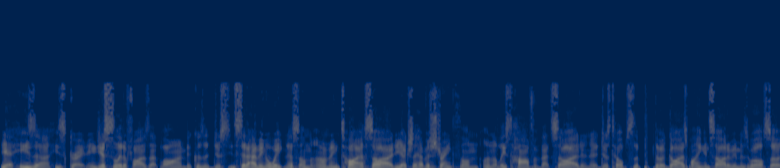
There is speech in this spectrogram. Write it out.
Yeah, he's uh he's great. And he just solidifies that line because it just instead of having a weakness on, on an entire side, you actually have a strength on, on at least half of that side, and it just helps the the guys playing inside of him as well. So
